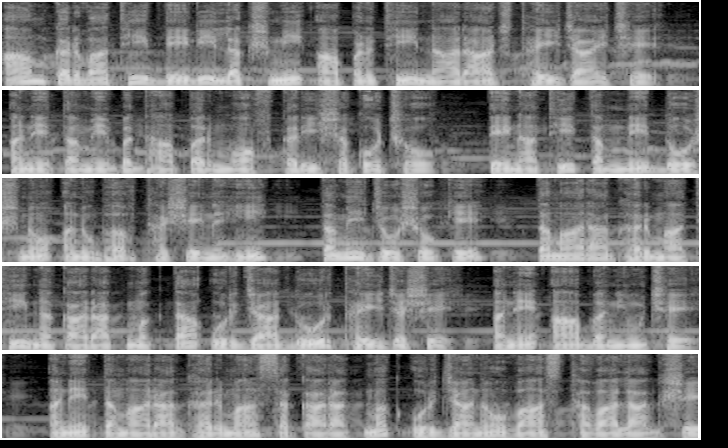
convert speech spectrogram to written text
આમ કરવાથી દેવી લક્ષ્મી આપણથી નારાજ થઈ જાય છે અને તમે બધા પર મોફ કરી શકો છો. તેનાથી તમને દોષનો અનુભવ થશે નહીં. તમે જોશો કે તમારા ઘરમાંથી નકારાત્મકતા ઊર્જા દૂર થઈ જશે અને આ બન્યું છે અને તમારા ઘરમાં સકારાત્મક ઉર્જાનો વાસ થવા લાગશે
